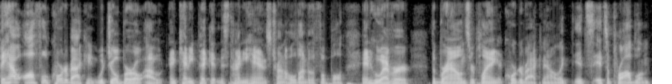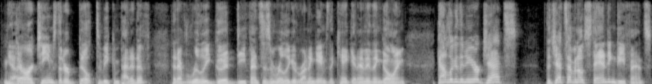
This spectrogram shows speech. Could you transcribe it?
They have awful quarterbacking with Joe Burrow out and Kenny Pickett in his tiny hands trying to hold onto the football and whoever the Browns are playing at quarterback now. Like it's it's a problem. Yeah. There are teams that are built to be competitive that have really good defenses and really good running games that can't get anything going. God, look at the New York Jets. The Jets have an outstanding defense.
